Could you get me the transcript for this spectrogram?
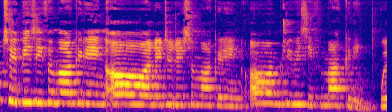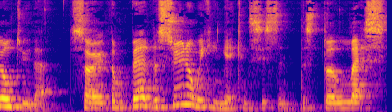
I'm too busy for marketing. Oh, I need to do some marketing. Oh, I'm too busy for marketing. We all do that. So, the better, the sooner we can get consistent, the, the less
